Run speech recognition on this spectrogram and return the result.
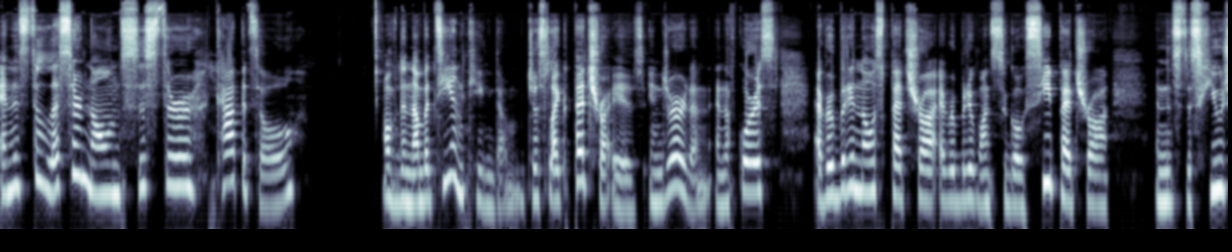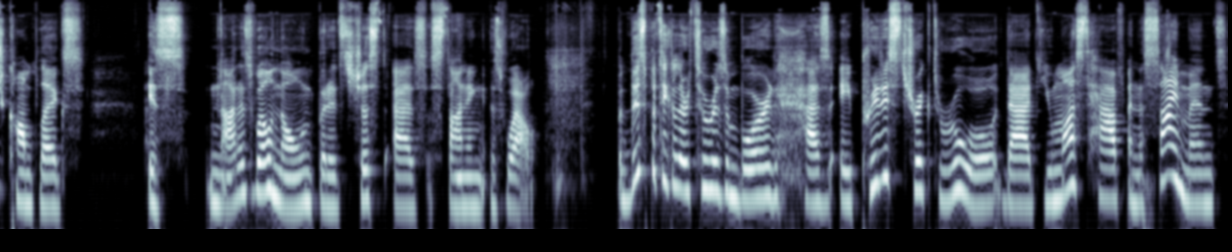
and it's the lesser known sister capital of the Nabatean kingdom, just like Petra is in Jordan. And of course, everybody knows Petra, everybody wants to go see Petra, and it's this huge complex. Is not as well known, but it's just as stunning as well. But this particular tourism board has a pretty strict rule that you must have an assignment,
